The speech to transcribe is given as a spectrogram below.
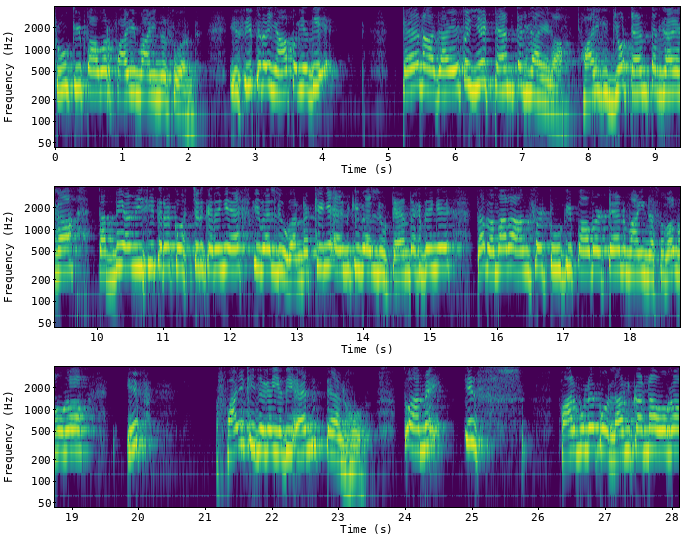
टू की पावर फाइव माइनस वन। इसी तरह यहाँ पर यदि टेन आ जाए तो ये टेन तक जाएगा। फाइव जो टेन तक जाएगा, तब भी हम इसी तरह क्वेश्चन करेंगे एक्स की वैल्यू वन रखेंगे एन की वैल्यू टेन रख देंगे, तब हमारा आंसर टू की पावर टेन माइनस वन होगा। इफ़ फाइव की जगह यदि एन टेन हो तो हमें इस फार्मूले को लर्न करना होगा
